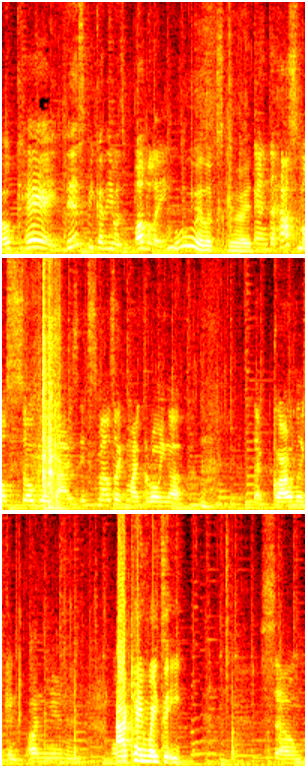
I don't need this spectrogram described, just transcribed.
Okay, this picadillo is bubbling. Ooh, it looks good. And the house smells so good, guys. It smells like my growing up. that garlic and onion and. I can't wait to eat. So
